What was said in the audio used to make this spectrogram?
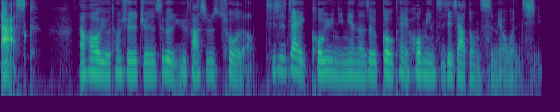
ask，然后有同学就觉得这个语法是不是错的？其实，在口语里面呢，这个 go 可以后面直接加动词没有问题，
